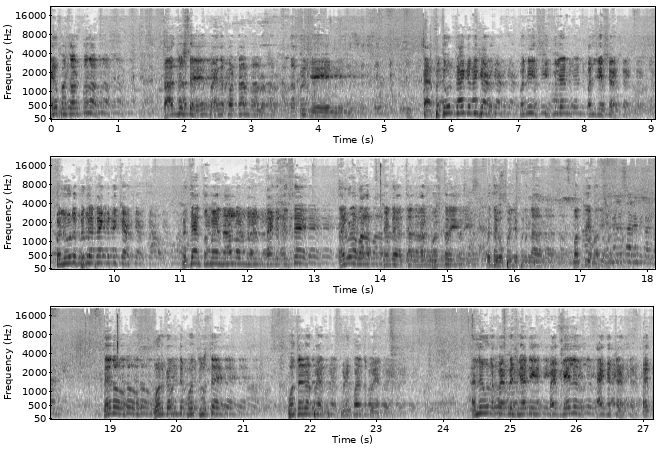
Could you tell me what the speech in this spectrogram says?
నేను ప్రతి అనుకున్నాను రాజు చూస్తే పైన పట్టాలు నోళ్ళు అభివృద్ధి ఏమి ప్రతి ఊరు ట్యాంకర్ ఇచ్చాడు కొన్ని సిగ్గులేని పని చేశాడు. కొన్ని ఊరు పెద్ద ట్యాంకర్ ఇచ్చాడు పెద్ద తొంభై నాలుగులో ట్యాంకర్ ఇస్తే అది కూడా వాళ్ళ జెండా దాన్ని పెద్ద గొప్ప చెప్పుకున్న మంత్రి మంత్రి. నేను గోరక పోయి చూస్తే పొద్దున పోయాను. ఇప్పుడు విడిపోయిన పోయాను. అన్ని ఉన్న పైప్ వేసి కానీ పైప్ లేదు ట్యాంక్ కట్టాడు. పైపు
